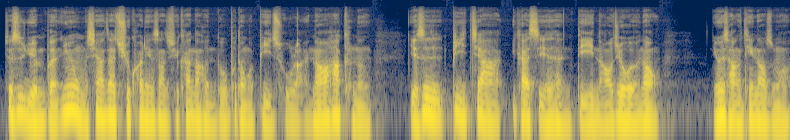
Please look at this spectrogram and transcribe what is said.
就是原本，因为我们现在在区块链上去看到很多不同的币出来，然后它可能也是币价一开始也很低，然后就会有那种你会常常听到什么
